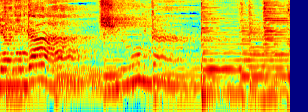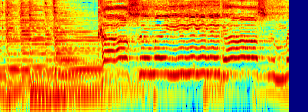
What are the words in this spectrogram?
미련인가? 쉬움인가? 가슴에 이 가슴에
